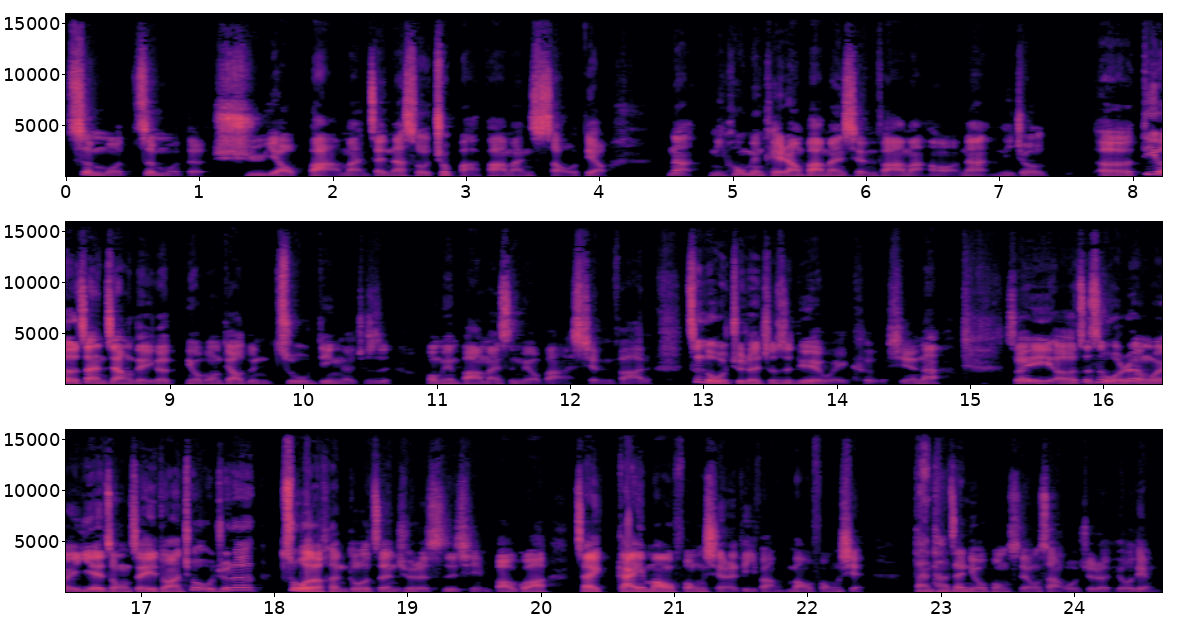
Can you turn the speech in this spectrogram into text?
这么这么的需要霸曼，在那时候就把霸曼烧掉。那你后面可以让霸曼先发嘛？哦，那你就呃第二战这样的一个牛棚调度，你注定了就是后面霸曼是没有办法先发的。这个我觉得就是略为可惜。那所以呃，这是我认为叶总这一端，就我觉得做了很多正确的事情，包括在该冒风险的地方冒风险，但他在牛棚使用上，我觉得有点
